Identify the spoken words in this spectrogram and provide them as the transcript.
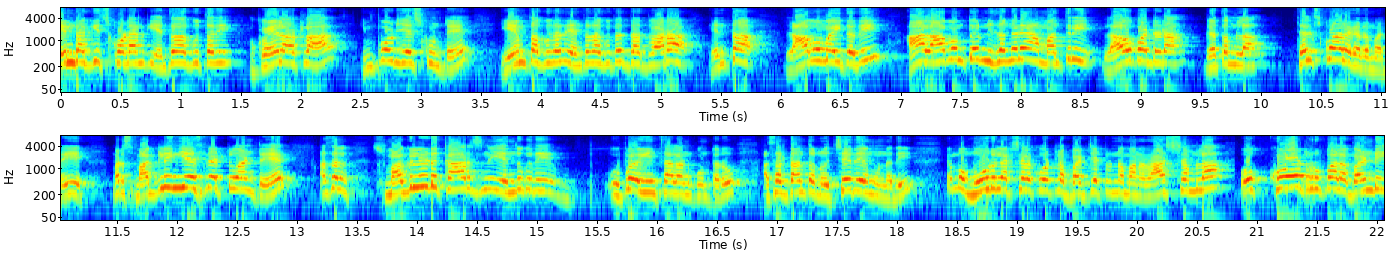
ఏం తగ్గించుకోవడానికి ఎంత తగ్గుతుంది? ఒకవేళ అట్లా ఇంపోర్ట్ చేసుకుంటే ఏం తగ్గుతుంది ఎంత తగ్గుతుంది? తద్వారా ఎంత లాభం అవుతుంది ఆ లాభంతో నిజంగానే ఆ మంత్రి లాభపడ్డా గతంలో? తెలుసుకోవాలి కదా మరి. మరి స్మగ్లింగ్ చేసినట్టు అంటే అసలు స్మగ్లిడ్ కార్స్ని ఎందుకు ఉపయోగించాలనుకుంటారు? అసలు దాంతో వచ్చేదేమున్నది ఏమో మూడు లక్షల కోట్ల బడ్జెట్ ఉన్న మన రాష్ట్రంలో ఓ కోటి రూపాయల బండి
